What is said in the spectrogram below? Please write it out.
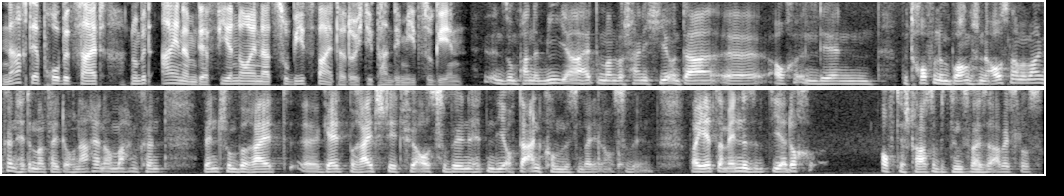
nach der Probezeit nur mit einem der vier neuen Azubis weiter durch die Pandemie zu gehen. In so einem Pandemiejahr hätte man wahrscheinlich hier und da äh, auch in den betroffenen Branchen eine Ausnahme machen können. Hätte man vielleicht auch nachher noch machen können. Wenn schon bereit, äh, Geld bereitsteht für Auszubildende, hätten die auch da ankommen müssen bei den Auszubildenden. Weil jetzt am Ende sind die ja doch auf der Straße bzw. arbeitslos.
